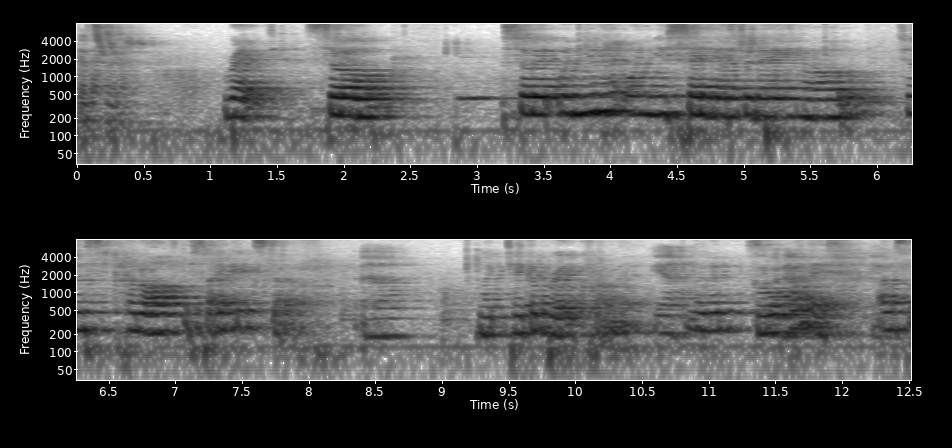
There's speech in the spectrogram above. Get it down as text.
That's right. Right. So, so it, when you when you said yesterday, you know, just cut off the psychic stuff, Uh, like take a break from it, yeah. let it go away. I was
